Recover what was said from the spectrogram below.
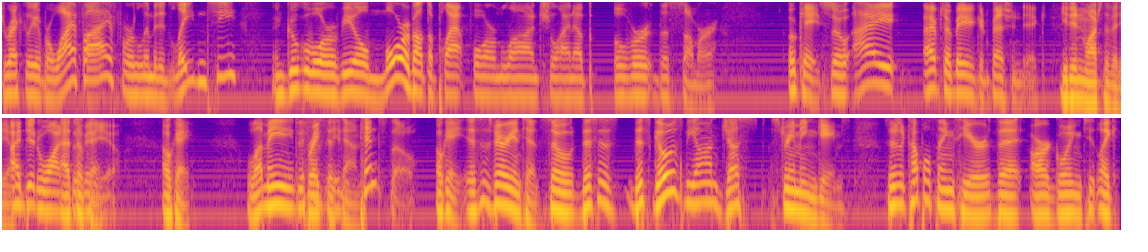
directly over Wi-Fi for limited latency, and Google will reveal more about the platform launch lineup over the summer. Okay, so I I have to make a confession, Nick. You didn't watch the video. I didn't watch That's the okay. video. Okay. Let me This break is this down. intense though. Okay, this is very intense. So this is this goes beyond just streaming games. So there's a couple things here that are going to like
